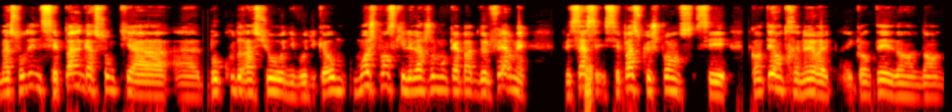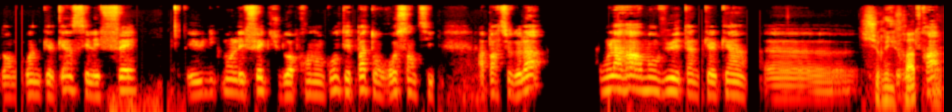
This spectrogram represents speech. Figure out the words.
Nassourdine, c'est pas un garçon qui a, beaucoup de ratio au niveau du chaos. Moi, je pense qu'il est largement capable de le faire, mais mais ça, c'est pas ce que je pense. C'est quand tu es entraîneur et, quand tu es dans, dans, dans, le coin de quelqu'un, c'est les faits et uniquement l'effet que tu dois prendre en compte et pas ton ressenti. À partir de là, on l'a rarement vu éteindre quelqu'un euh, sur, une, frappe.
